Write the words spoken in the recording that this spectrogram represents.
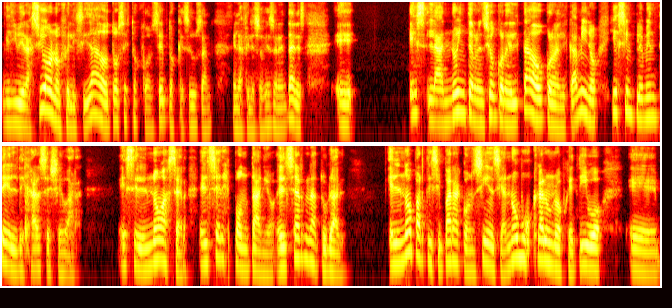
liberación o felicidad o todos estos conceptos que se usan en las filosofías orientales eh, es la no intervención con el Tao, con el camino, y es simplemente el dejarse llevar. Es el no hacer, el ser espontáneo, el ser natural, el no participar a conciencia, no buscar un objetivo eh,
